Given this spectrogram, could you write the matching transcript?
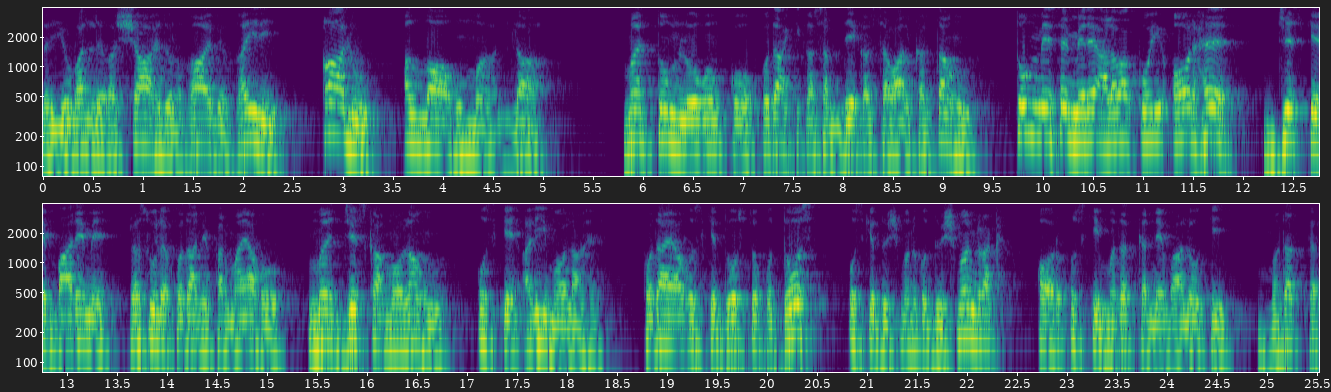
ليبلغ الشاهد الغائب غيري. قالوا، اللهم لا. میں تم لوگوں کو خدا کی قسم دے کر سوال کرتا ہوں۔ تم میں سے میرے علاوہ کوئی اور ہے جس کے بارے میں رسول خدا نے فرمایا ہو؟ میں جس کا مولا ہوں، اس کے علی مولا ہیں خدایا، اس کے دوستوں کو دوست اس کے دشمن کو دشمن رکھ اور اس کی مدد کرنے والوں کی مدد کر۔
